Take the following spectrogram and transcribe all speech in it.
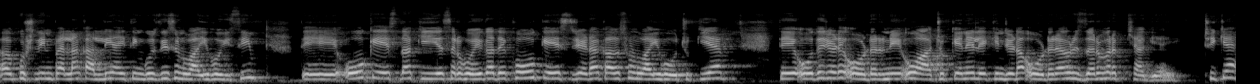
ਅ, ਕੁਛ ਦਿਨ ਪਹਿਲਾਂ ਕੱਲ੍ਹ ਹੀ ਆਈ ਥਿੰਕ ਉਸ ਦੀ ਸੁਣਵਾਈ ਹੋਈ ਸੀ। ਤੇ ਉਹ ਕੇਸ ਦਾ ਕੀ ਅਸਰ ਹੋਏਗਾ? ਦੇਖੋ ਉਹ ਕੇਸ ਜਿਹੜਾ ਕੱਲ ਸੁਣਵਾਈ ਹੋ ਚੁੱਕੀ ਹੈ ਤੇ ਉਹਦੇ ਜਿਹੜੇ ਆਰਡਰ ਨੇ ਉਹ ਆ ਚੁੱਕੇ ਨੇ ਲੇਕਿਨ ਜਿਹੜਾ ਆਰਡਰ ਹੈ ਉਹ ਰਿਜ਼ਰਵ ਰੱਖਿਆ ਗਿਆ ਹੈ। ਠੀਕ ਹੈ?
